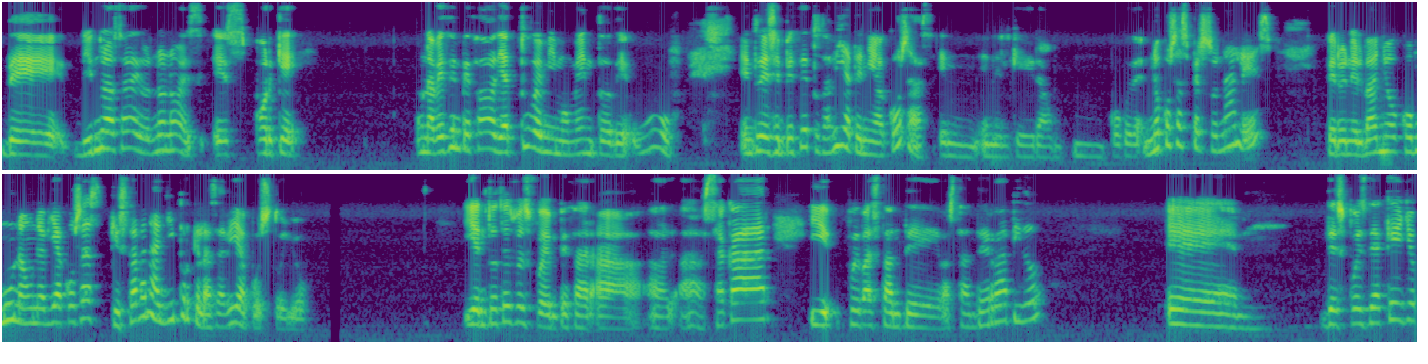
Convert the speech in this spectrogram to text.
de, viendo la sala, digo, no, no, es, es porque una vez empezado ya tuve mi momento de uff. Entonces empecé, todavía tenía cosas en, en el que era un, poco de. No cosas personales, pero en el baño común aún había cosas que estaban allí porque las había puesto yo. Y entonces pues fue empezar a, a, sacar y fue bastante, bastante rápido. Eh, después de aquello,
